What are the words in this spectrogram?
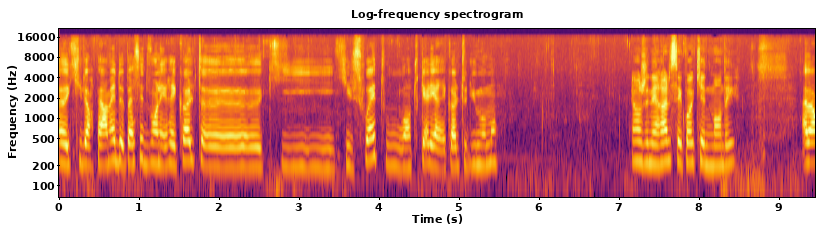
euh, qui leur permet de passer devant les récoltes euh, qui- qu'ils souhaitent ou en tout cas les récoltes du moment. Et En général, c'est quoi qui est demandé? Ah bah,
